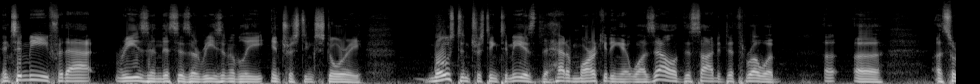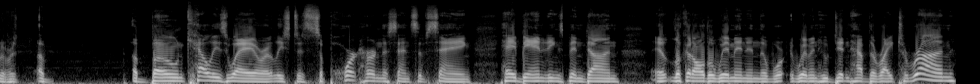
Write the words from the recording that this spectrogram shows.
and to me for that reason this is a reasonably interesting story most interesting to me is the head of marketing at Oiselle decided to throw a a, a, a sort of a, a a bone Kelly's way, or at least to support her in the sense of saying, "Hey, banditing's been done. Uh, look at all the women and the women who didn't have the right to run,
